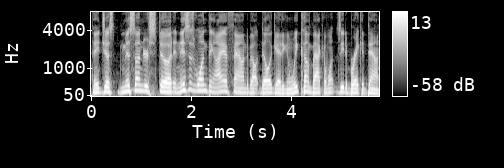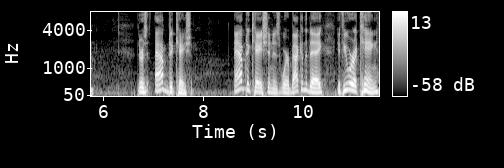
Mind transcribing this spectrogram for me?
They just misunderstood. And this is one thing I have found about delegating. And we come back, I want Z to break it down. There's abdication. Abdication is where back in the day, if you were a king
